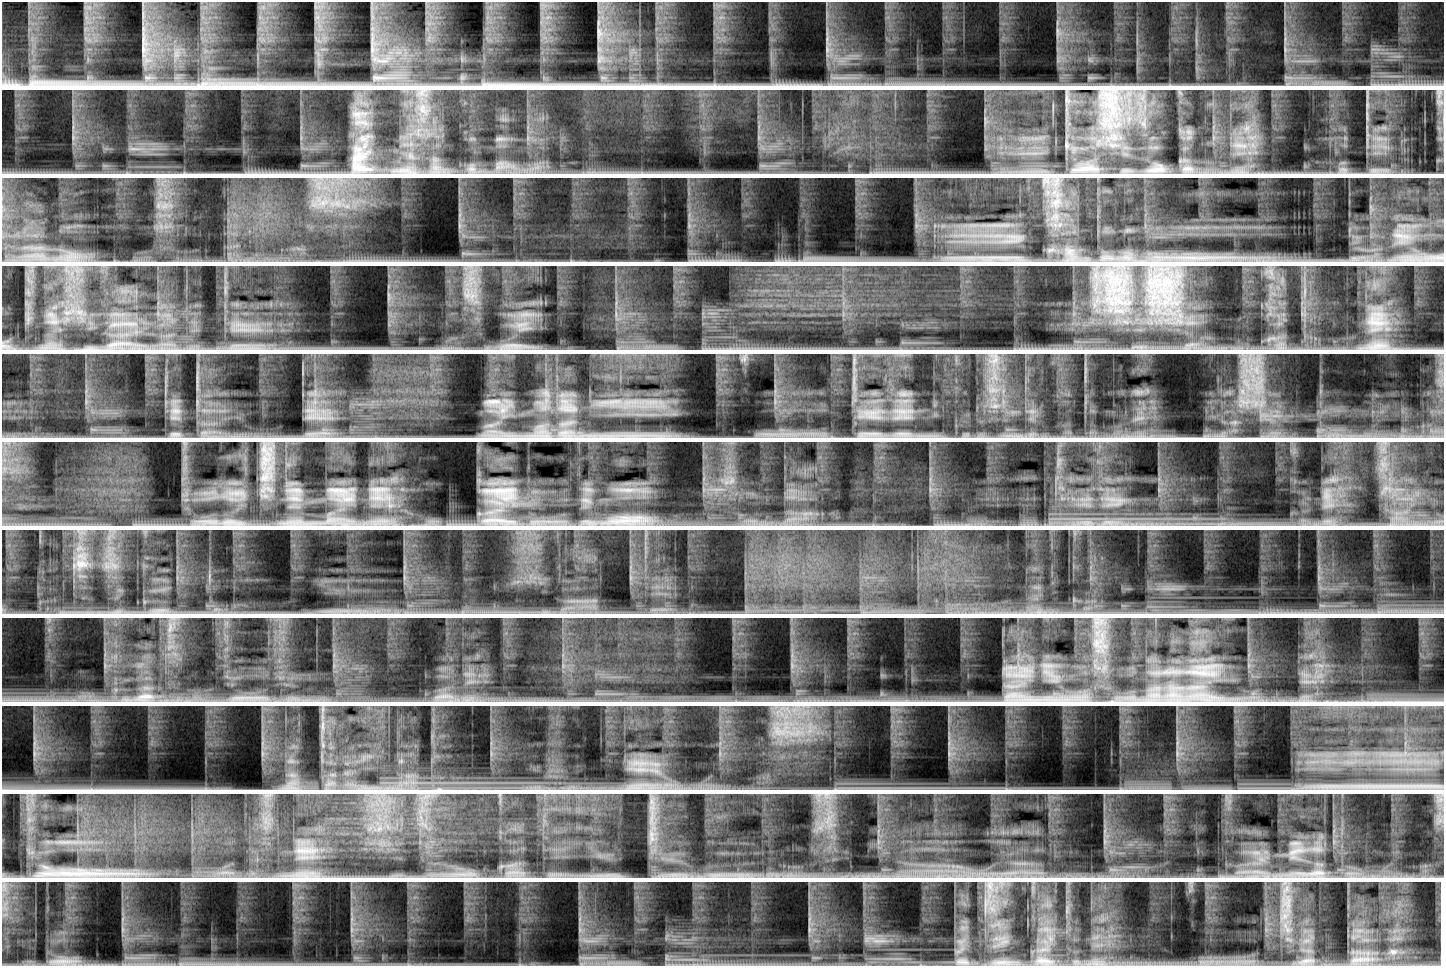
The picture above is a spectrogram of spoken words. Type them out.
はい皆さんこんばんは、えー、今日は静岡のねホテルからの放送になります。えー、関東の方ではね大きな被害が出て、まあ、すごい、えー、死者の方もね、えー、出たようでまあ、未だにこう停電に苦しんでる方もねいらっしゃると思います。ちょうど1年前ね北海道でもそんな、えー、停電がね34日続くという日があって何かこの9月の上旬はね来年はそうならないようにねなったらいいなというふうにね思います。えー、今日はですね静岡で YouTube のセミナーをやるのは2回目だと思いますけどやっぱり前回とねこう違った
